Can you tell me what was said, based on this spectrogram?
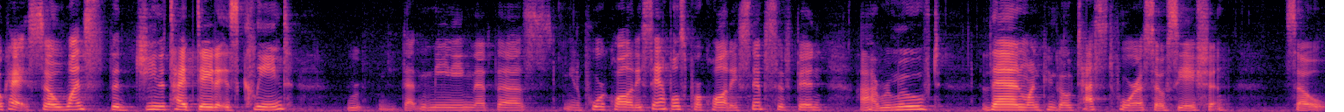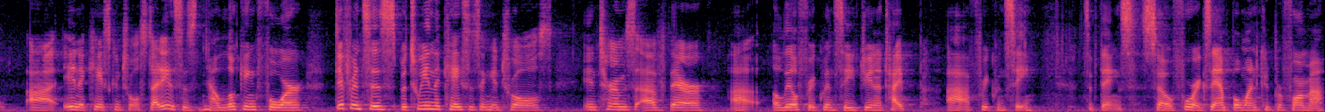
Okay, so once the genotype data is cleaned, that meaning that the you know, poor quality samples, poor quality SNPs have been uh, removed, then one can go test for association. So uh, in a case control study, this is now looking for differences between the cases and controls in terms of their uh, allele frequency, genotype uh, frequency of things. So for example, one could perform a,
